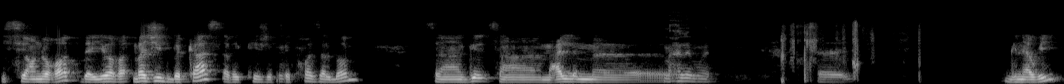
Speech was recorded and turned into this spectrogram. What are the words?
ici en Europe. D'ailleurs, Majid Bekas, avec qui j'ai fait trois albums, c'est un, c'est un ma'alim, euh, euh, Gnawi,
